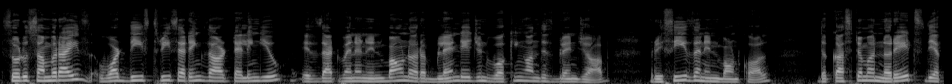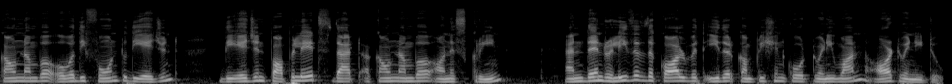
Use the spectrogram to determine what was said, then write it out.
So to summarize, what these three settings are telling you is that when an inbound or a blend agent working on this blend job receives an inbound call, the customer narrates the account number over the phone to the agent. The agent populates that account number on his screen and then releases the call with either completion code 21 or 22.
